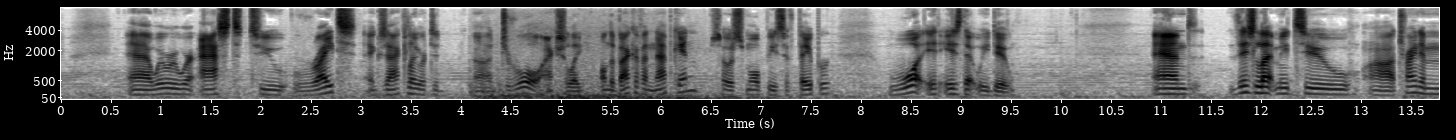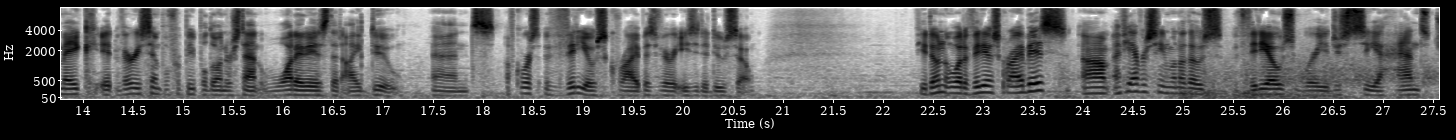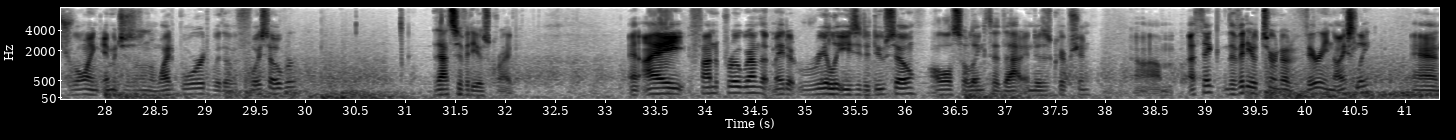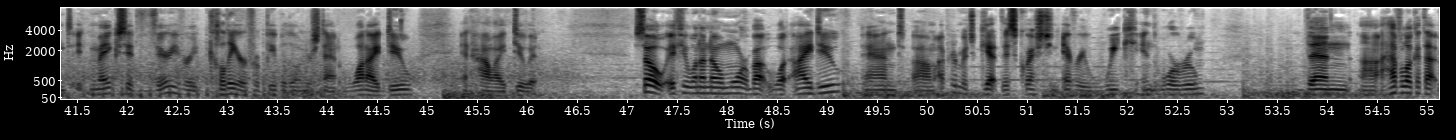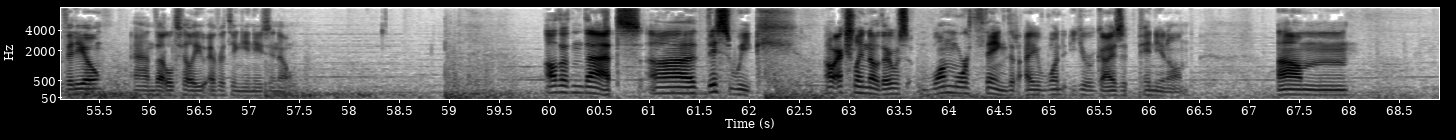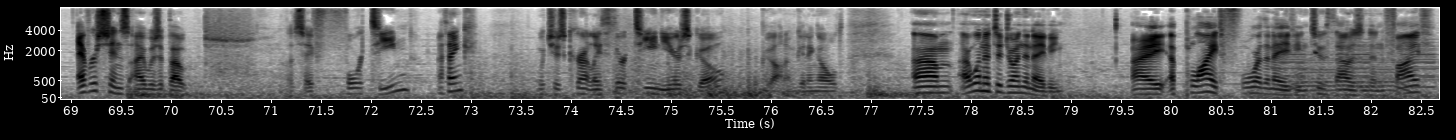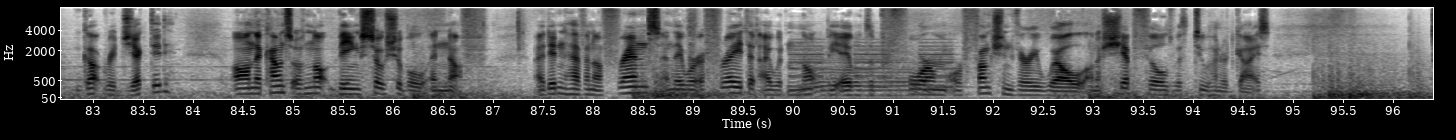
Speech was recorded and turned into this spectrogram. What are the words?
uh, where we were asked to write exactly, or to uh, draw actually, on the back of a napkin, so a small piece of paper, what it is that we do. And this led me to uh, trying to make it very simple for people to understand what it is that I do. And of course, VideoScribe is very easy to do so. If you don't know what a video scribe is, um, have you ever seen one of those videos where you just see a hand drawing images on a whiteboard with a voiceover? That's a video scribe. And I found a program that made it really easy to do so. I'll also link to that in the description. Um, I think the video turned out very nicely, and it makes it very, very clear for people to understand what I do and how I do it. So, if you want to know more about what I do, and um, I pretty much get this question every week in the War Room, then uh, have a look at that video, and that'll tell you everything you need to know. Other than that, uh, this week... Oh, actually no, there was one more thing that I want your guys' opinion on. Um, ever since I was about, let's say, 14, I think, which is currently 13 years ago, God, I'm getting old. Um, I wanted to join the Navy. I applied for the Navy in 2005, got rejected on the counts of not being sociable enough. I didn't have enough friends, and they were afraid that I would not be able to perform or function very well on a ship filled with 200 guys.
